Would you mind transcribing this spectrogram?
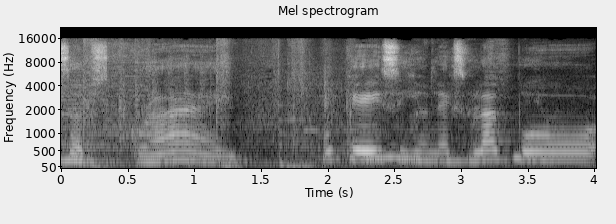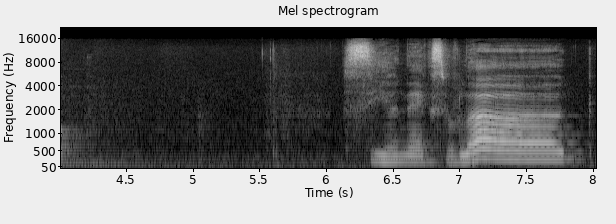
subscribe. Okay, see you next vlog po. See you next vlog.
